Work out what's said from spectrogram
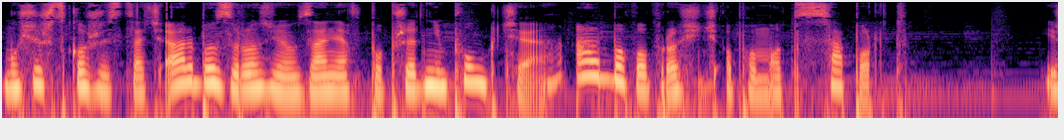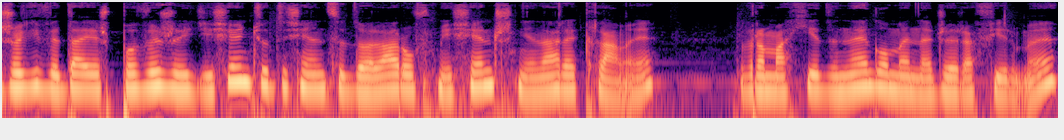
Musisz skorzystać albo z rozwiązania w poprzednim punkcie, albo poprosić o pomoc support. Jeżeli wydajesz powyżej 10 tysięcy dolarów miesięcznie na reklamy w ramach jednego menedżera firmy,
